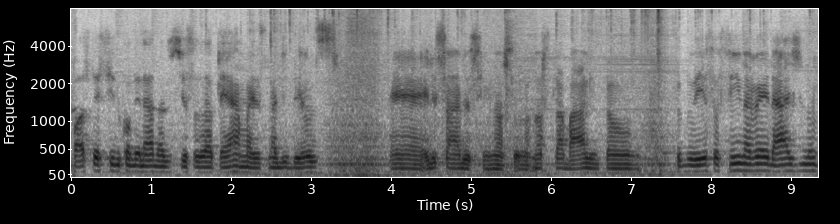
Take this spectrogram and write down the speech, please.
posso ter sido condenado na justiça da terra, mas na de Deus, é, ele sabe, assim, nosso, nosso trabalho. Então, tudo isso, assim, na verdade, no,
